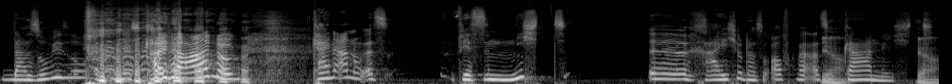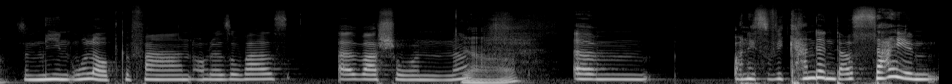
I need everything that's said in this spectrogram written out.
na sowieso. Also nicht, keine Ahnung. Keine Ahnung. Es, wir sind nicht äh, reich oder so aufgewachsen. Also Ja. gar nicht. Ja. Sind nie in Urlaub gefahren oder sowas. Äh, war schon, ne? Ja. Ähm, und ich so, wie kann denn das sein,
